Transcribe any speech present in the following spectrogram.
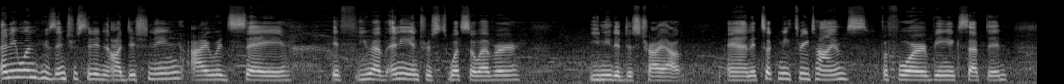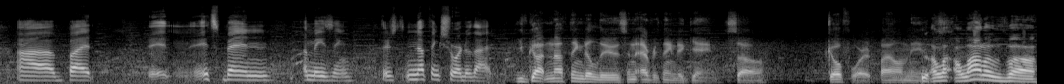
Anyone who's interested in auditioning, I would say, if you have any interest whatsoever, you need to just try out. And it took me three times before being accepted, uh, but it, it's been amazing. There's nothing short of that. You've got nothing to lose and everything to gain, so go for it by all means. A, a lot of uh,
